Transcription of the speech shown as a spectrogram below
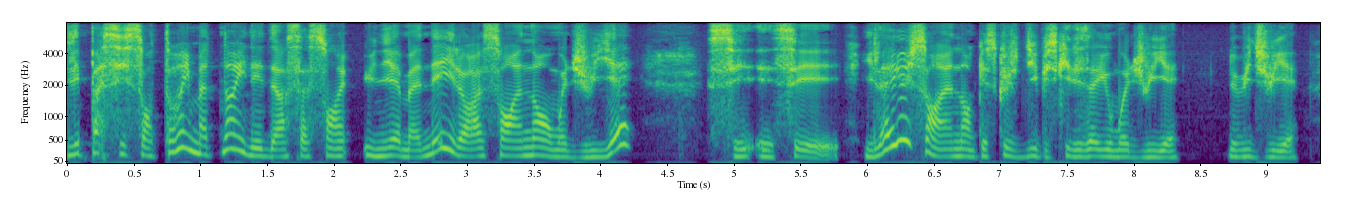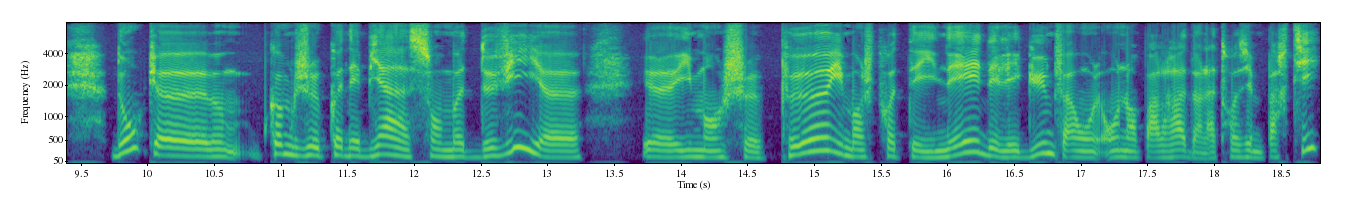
il est passé 100 ans et maintenant il est dans sa 101e année. Il aura 101 ans au mois de juillet. C'est, c'est, il a eu 101 ans. Qu'est-ce que je dis? Puisqu'il les a eu au mois de juillet le 8 juillet. Donc, euh, comme je connais bien son mode de vie, euh, euh, il mange peu, il mange protéiné, des légumes, enfin on, en parlera dans la troisième partie,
